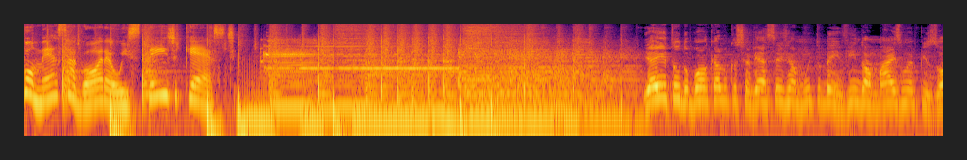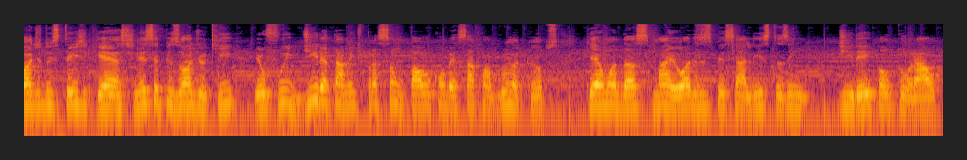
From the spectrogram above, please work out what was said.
Começa agora o Stagecast. E aí, tudo bom? Aqui é o Lucas Xavier, seja muito bem-vindo a mais um episódio do Stagecast. Nesse episódio aqui, eu fui diretamente para São Paulo conversar com a Bruna Campos, que é uma das maiores especialistas em direito autoral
